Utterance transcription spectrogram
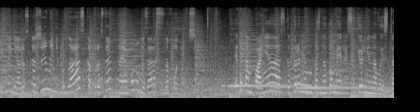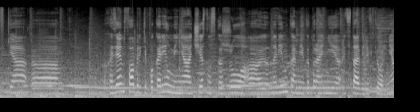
Євгенія, розкажи мені, будь ласка, про стенд, на якому ми зараз знаходимося. Это компания, с которыми мы познакомились в Кёльне на выставке. Хозяин фабрики покорил меня, честно скажу, э, новинками, которые они представили в Кёльне.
